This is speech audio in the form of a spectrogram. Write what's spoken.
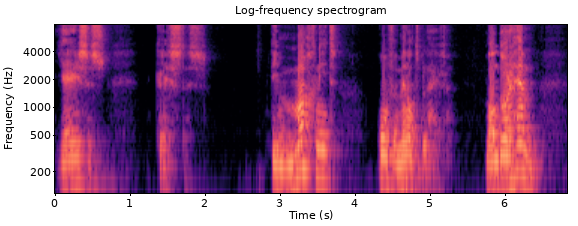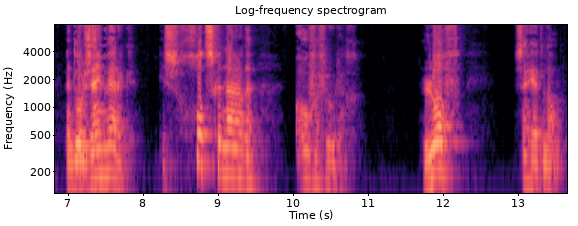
Jezus Christus. Die mag niet onvermeld blijven. Want door Hem en door Zijn werk is Gods genade overvloedig. Lof zij het Lam.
